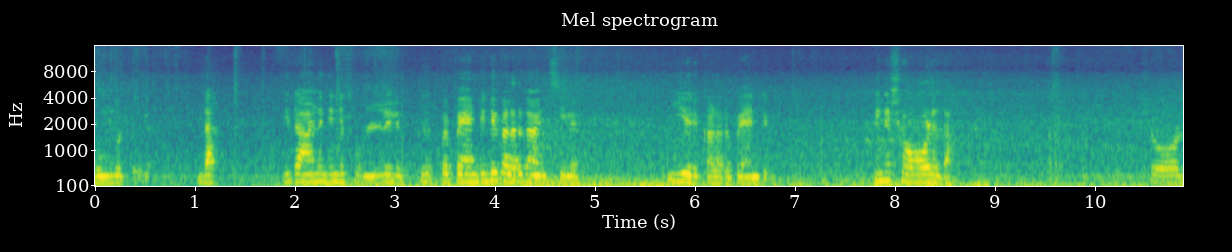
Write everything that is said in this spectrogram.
ഗുമ്മിട്ടില്ല ഇതാ ഇതാണ് ഇതിന്റെ ഫുള്ള് ലുക്ക് ഇപ്പോൾ പാന്റിന്റെ കളർ കാണിച്ചില്ലേ? ഈ ഒരു കളർ പാന്റ്. പിന്നെ ഷോൾ ഇതാ. ഷോൾ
